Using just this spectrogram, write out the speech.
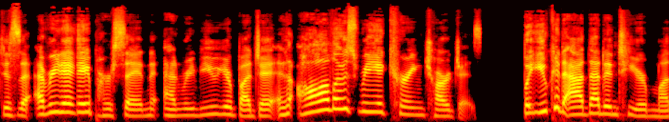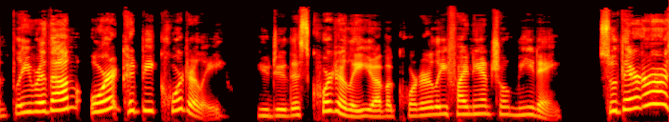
just an everyday person and review your budget and all those reoccurring charges. But you could add that into your monthly rhythm or it could be quarterly. You do this quarterly, you have a quarterly financial meeting. So there are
